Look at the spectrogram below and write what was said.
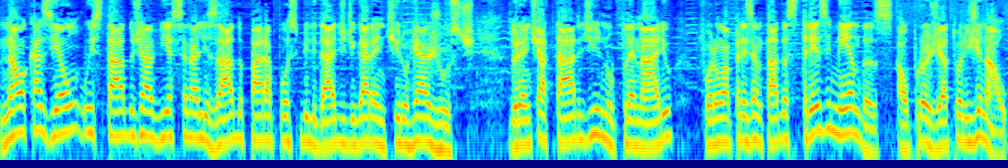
Na ocasião, o Estado já havia sinalizado para a possibilidade de garantir o reajuste. Durante a tarde, no plenário, foram apresentadas três emendas ao projeto original.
